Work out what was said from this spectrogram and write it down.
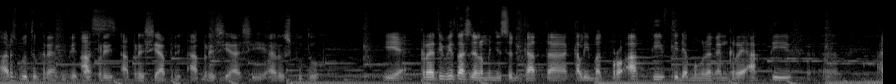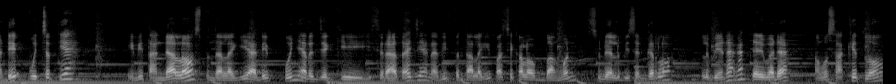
harus butuh kreativitas. apre- apresiasi, apresiasi harus butuh Iya, kreativitas dalam menyusun kata, kalimat proaktif, tidak menggunakan reaktif. Eh, adik, pucet ya. Ini tanda loh, sebentar lagi adik punya rezeki istirahat aja. Nanti bentar lagi pasti kalau bangun sudah lebih seger loh. Lebih enak kan daripada kamu sakit loh.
